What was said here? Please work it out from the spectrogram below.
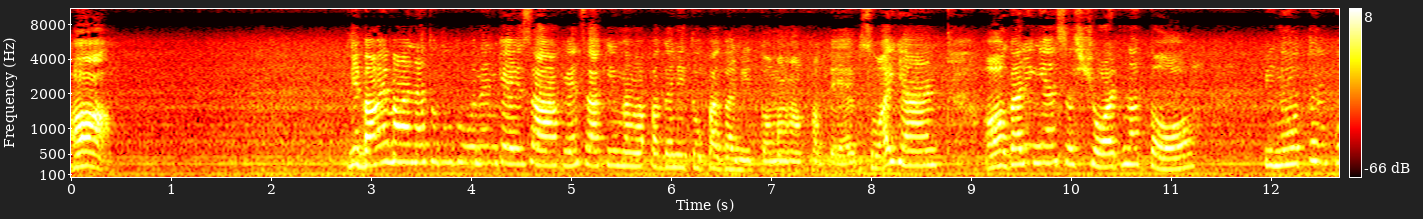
Oh. Di ba may mga natututunan kayo sa akin, sa aking mga paganito, paganito, mga kabeb. So, ayan. O, galing yan sa short na to. Pinutol ko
